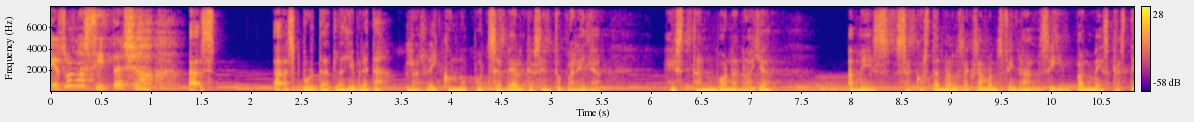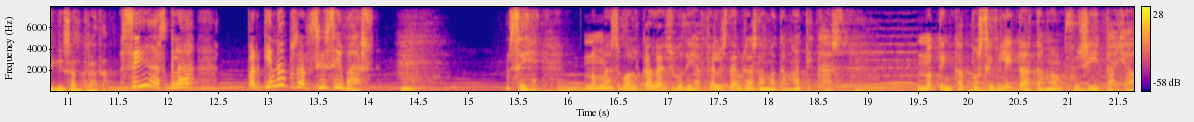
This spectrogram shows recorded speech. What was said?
què és una cita, això? Has... has portat la llibreta? La Reiko no pot saber el que sento per ella. És tan bona noia. A més, s'acosten als exàmens finals i val més que estigui centrada. Sí, és clar. Per quin exercici vas? Sí, només vol que l'ajudi a fer els deures de matemàtiques. No tinc cap possibilitat amb en Fujita, jo.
